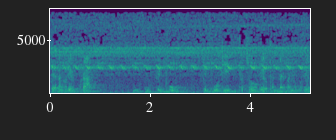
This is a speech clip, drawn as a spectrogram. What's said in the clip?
แต่ท่านก็เรียกพระเป็นผู้เป็นผู้ที่ตรัสรู้เร็วท่านได้บรรลุเร็ว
